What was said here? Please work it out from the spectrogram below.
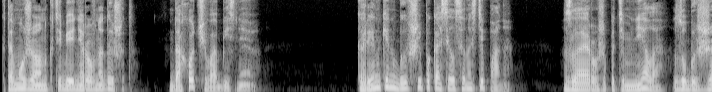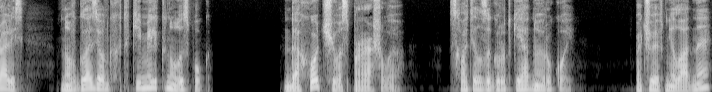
К тому же он к тебе неровно дышит. Доходчиво объясняю. Каринкин бывший покосился на Степана. Злая рожа потемнела, зубы сжались, но в глазенках таки мелькнул испуг. «Доходчиво, спрашиваю», — схватил за грудки одной рукой. Почуяв неладное,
